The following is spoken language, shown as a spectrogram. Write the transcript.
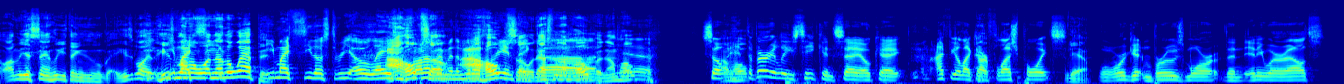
I'm just saying. Who you think he's gonna? Go. He's going. He- He's he going to want see- another weapon. He might see those three Olays in I hope front so. of him in the I middle of hope three so. think, That's what I'm uh, hoping. I'm hoping. yeah. So I'm at the very least, he can say, okay, I feel like our flesh points, Yeah. where we're getting bruised more than anywhere else,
